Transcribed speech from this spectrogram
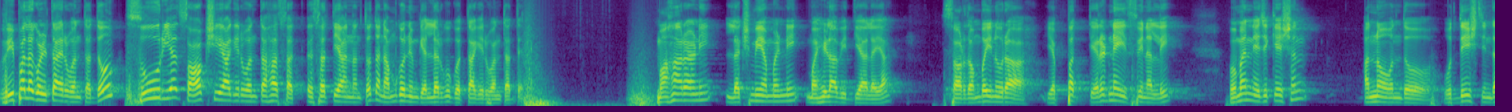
ವಿಫಲಗೊಳ್ತಾ ಇರುವಂಥದ್ದು, ಸೂರ್ಯ ಸಾಕ್ಷಿಯಾಗಿರುವಂತಹ ಸತ್, ಸತ್ಯ ಅನ್ನೋಂಥದ್ದು ನಮಗೂ ನಿಮ್ಗೆಲ್ಲರಿಗೂ ಗೊತ್ತಾಗಿರುವಂಥದ್ದೇ. ಮಹಾರಾಣಿ, ಲಕ್ಷ್ಮೀ ಅಮ್ಮಣ್ಣಿ, ಮಹಿಳಾ ವಿದ್ಯಾಲಯ. ಸಾವಿರದ ಒಂಬೈನೂರ ಎಪ್ಪತ್ತೆರಡನೇ ಇಸ್ವಿನಲ್ಲಿ ವುಮೆನ್ ಎಜುಕೇಷನ್ ಅನ್ನೋ ಒಂದು ಉದ್ದೇಶದಿಂದ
